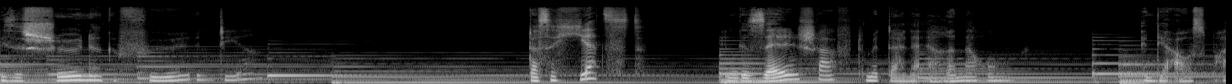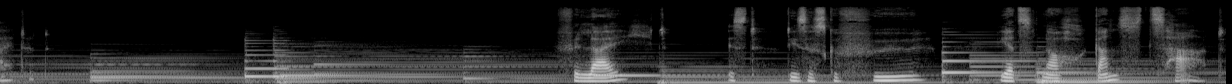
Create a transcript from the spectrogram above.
dieses schöne Gefühl in dir, das sich jetzt in Gesellschaft mit deiner Erinnerung in dir ausbreitet? Vielleicht ist dieses Gefühl jetzt noch ganz zart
